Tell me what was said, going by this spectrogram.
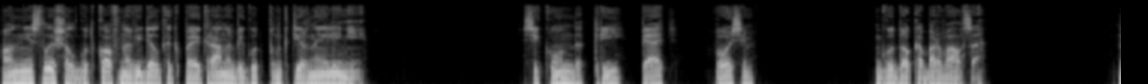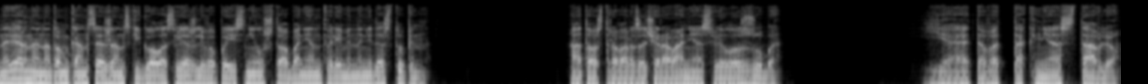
Он не слышал гудков, но видел, как по экрану бегут пунктирные линии. Секунда, три, пять, восемь. Гудок оборвался. Наверное, на том конце женский голос вежливо пояснил, что абонент временно недоступен. От острого разочарования свело зубы. «Я этого так не оставлю»,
